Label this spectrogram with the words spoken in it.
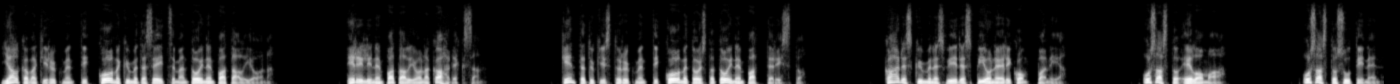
Jalkaväkirykmentti 37 toinen pataljoona. Erillinen pataljoona 8. Kenttätykistörykmentti 13 toinen patteristo. 25. pioneerikomppania. Osasto Elomaa. Osasto Sutinen.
